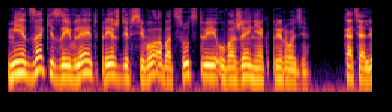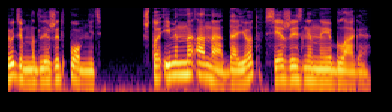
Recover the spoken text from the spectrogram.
Миядзаки заявляет прежде всего об отсутствии уважения к природе, хотя людям надлежит помнить, что именно она дает все жизненные блага.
